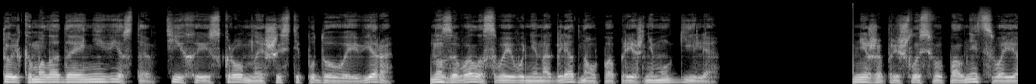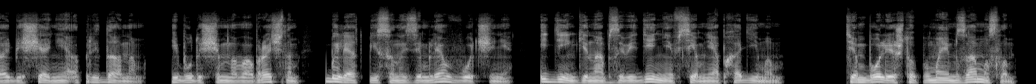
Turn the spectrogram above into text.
Только молодая невеста, тихая и скромная шестипудовая Вера, называла своего ненаглядного по-прежнему Гиля. Мне же пришлось выполнять свое обещание о приданом, и будущим новобрачным были отписаны земля в вотчине и деньги на обзаведение всем необходимым. Тем более, что по моим замыслам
